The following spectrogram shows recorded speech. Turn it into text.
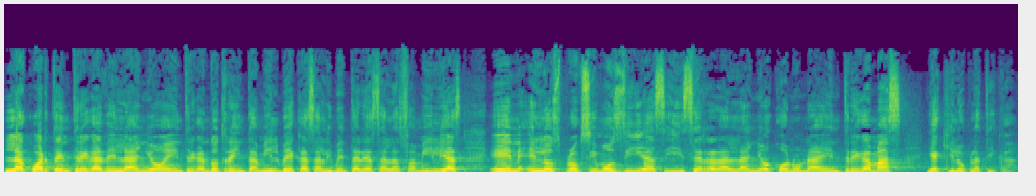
la cuarta entrega del año, entregando 30 mil becas alimentarias a las familias en, los próximos días y cerrará el año con una entrega más. Y aquí lo platica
